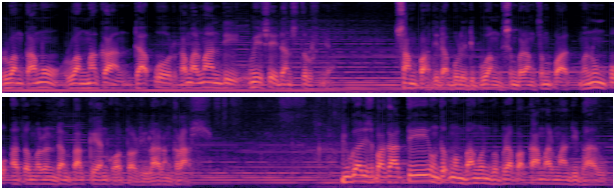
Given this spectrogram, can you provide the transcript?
ruang tamu, ruang makan, dapur, kamar mandi, WC dan seterusnya. Sampah tidak boleh dibuang di sembarang tempat, menumpuk atau merendam pakaian kotor dilarang keras. Juga disepakati untuk membangun beberapa kamar mandi baru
